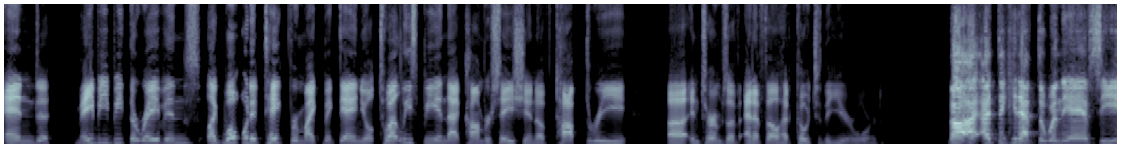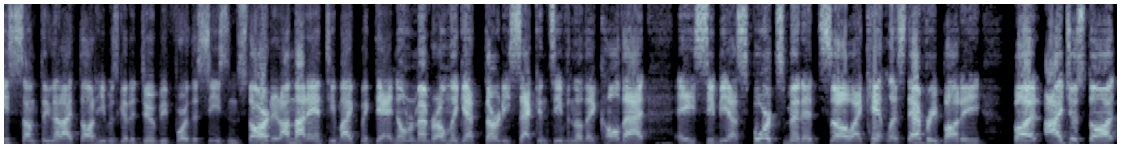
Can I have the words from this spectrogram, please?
and maybe beat the Ravens, like what would it take for Mike McDaniel to at least be in that conversation of top three uh, in terms of NFL Head Coach of the Year award? No, I, I think he'd have to win the AFC East, something that I thought he was going to do before the season started. I'm not anti Mike McDaniel. Remember, I only get 30 seconds, even though they call that a CBS Sports Minute, so I can't list everybody. But I just thought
